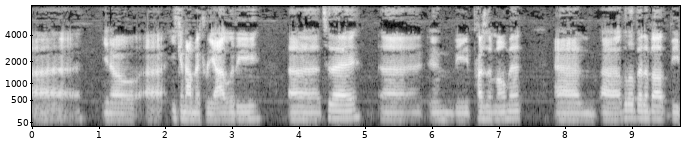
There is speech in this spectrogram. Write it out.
uh, you know uh, economic reality uh, today in the present moment, and a little bit about the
